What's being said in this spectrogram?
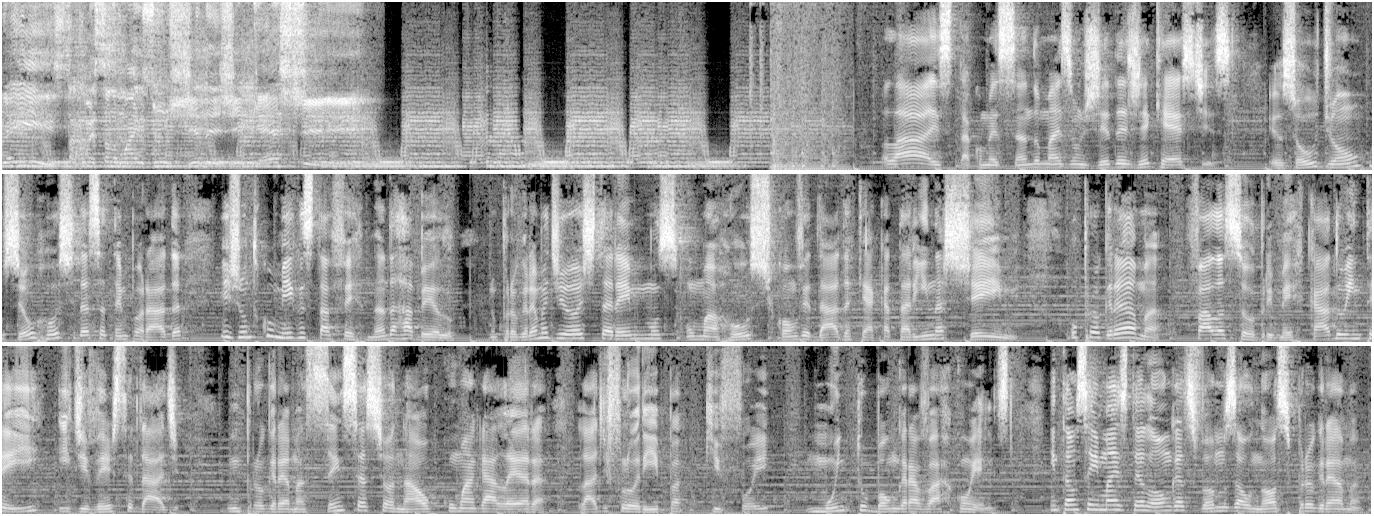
E aí, está começando mais um GDG Cast. Olá, está começando mais um GDG Casts. Eu sou o John, o seu host dessa temporada, e junto comigo está Fernanda Rabelo. No programa de hoje teremos uma host convidada que é a Catarina Shame. O programa fala sobre mercado em TI e diversidade. Um programa sensacional com a galera lá de Floripa que foi muito bom gravar com eles. Então, sem mais delongas, vamos ao nosso programa.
